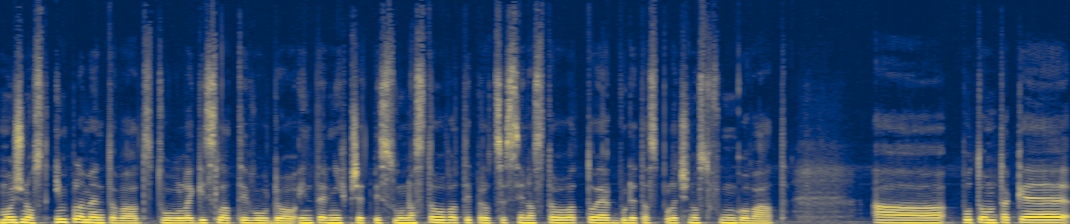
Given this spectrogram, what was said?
možnost implementovat tu legislativu do interních předpisů, nastavovat ty procesy, nastavovat to, jak bude ta společnost fungovat. A potom také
